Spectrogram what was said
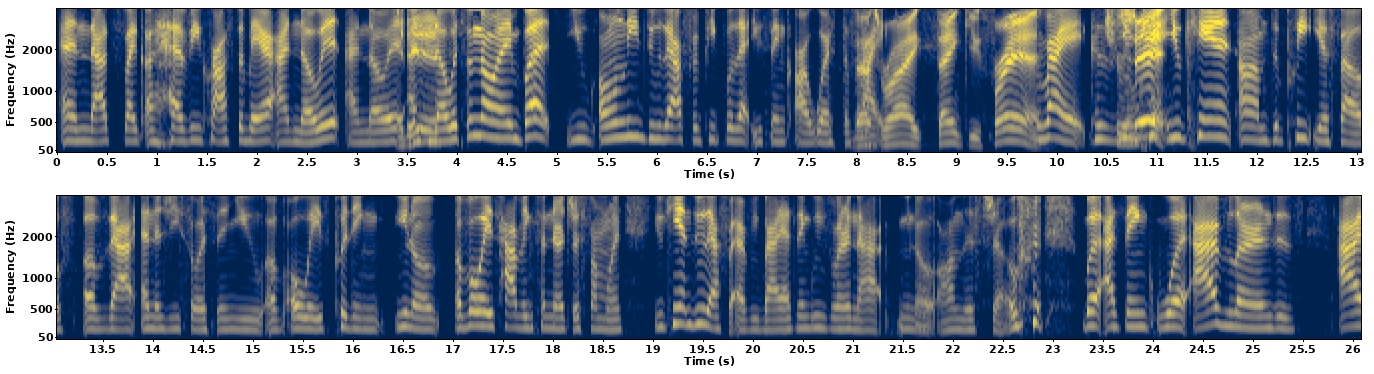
And that's like a heavy cross to bear. I know it. I know it. It I know it's annoying, but you only do that for people that you think are worth the That's fight. That's right. Thank you, friend. Right, because you Shit. can't you can't um, deplete yourself of that energy source in you of always putting you know of always having to nurture someone. You can't do that for everybody. I think we've learned that you know on this show, but I think what I've learned is. I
